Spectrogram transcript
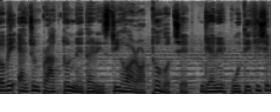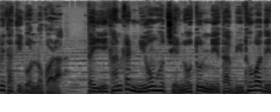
তবে একজন প্রাক্তন নেতার স্ত্রী হওয়ার অর্থ হচ্ছে জ্ঞানের প্রতীক হিসেবে তাকে গণ্য করা। তাই এখানকার নিয়ম হচ্ছে নতুন নেতা বিধবাদের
